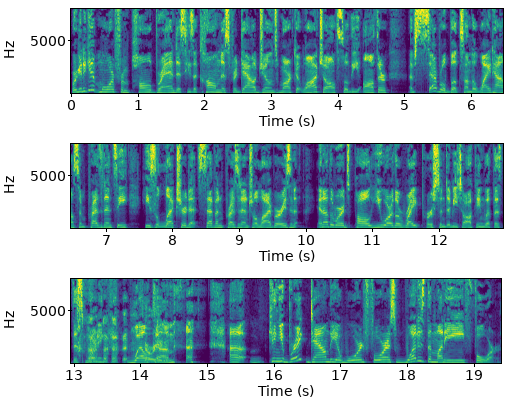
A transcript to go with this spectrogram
We're going to get more from Paul Brandus. He's a columnist for Dow Jones Market Watch, also the author of several books on the White House and presidency. He's lectured at seven presidential libraries. And in other words, Paul, you are the right person to be talking with us this morning. Welcome. uh, can you break down the award for us? What is the money for?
